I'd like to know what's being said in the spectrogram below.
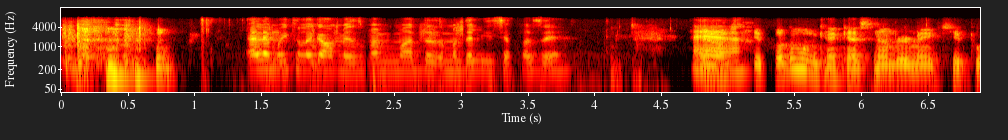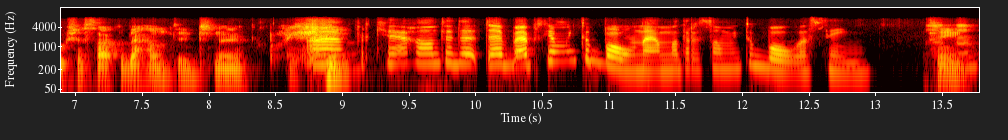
Ela é muito legal mesmo, é uma, uma delícia fazer. Eu É. acho que todo mundo que é cast member meio que puxa saco da Haunted, né? Porque, Ah, porque a Haunted é, é porque é muito bom, né? É uma atração muito boa, assim. sim, Uhum.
